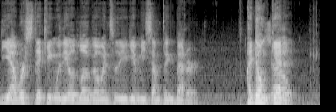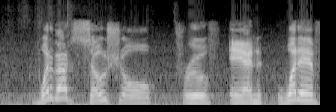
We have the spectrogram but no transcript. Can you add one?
yeah, we're sticking with the old logo until you give me something better." I don't so, get it. What about social proof and what if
